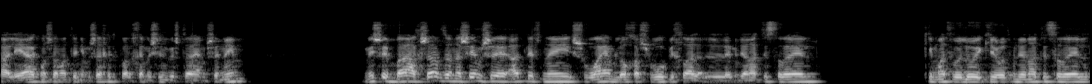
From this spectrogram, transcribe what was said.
העלייה, כמו שאמרתי, נמשכת כבר 52 שנים. מי שבא עכשיו זה אנשים שעד לפני שבועיים לא חשבו בכלל למדינת ישראל, כמעט ולא הכירו את מדינת ישראל,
